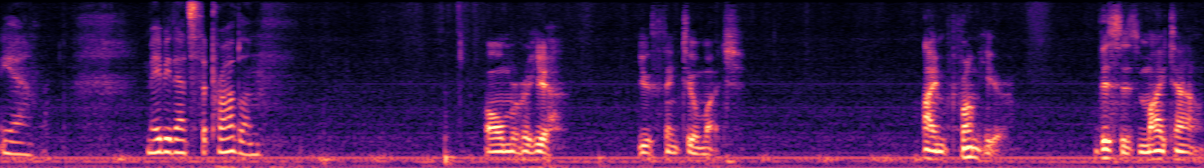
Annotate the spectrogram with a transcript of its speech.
Yeah. Maybe that's the problem. Oh, Maria, you think too much. I'm from here. This is my town.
